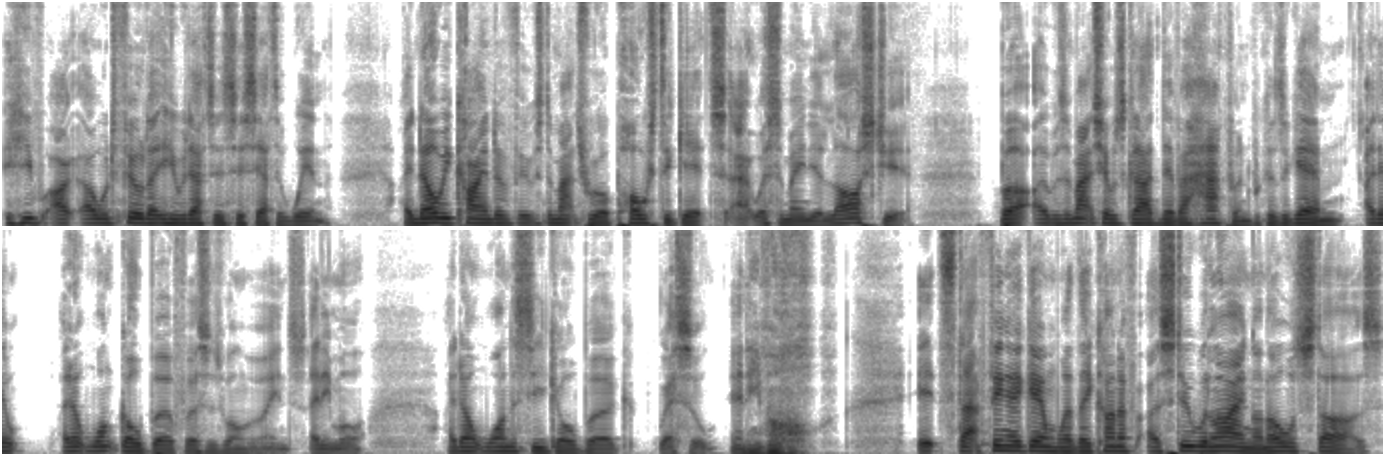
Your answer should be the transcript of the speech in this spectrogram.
he I, I would feel that he would have to insist he have to win. I know we kind of it was the match we were supposed to get at WrestleMania last year, but it was a match I was glad never happened because again, I don't I don't want Goldberg versus Roman Reigns anymore. I don't want to see Goldberg wrestle anymore. it's that thing again where they kind of are still relying on old stars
